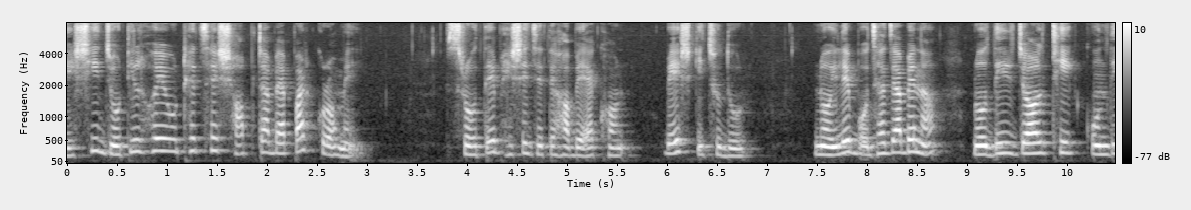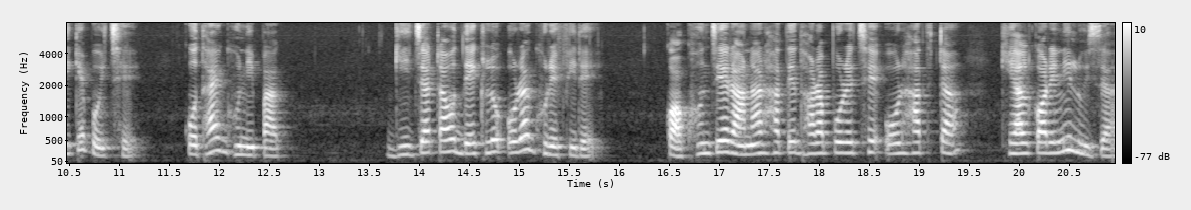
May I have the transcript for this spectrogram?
বেশি জটিল হয়ে উঠেছে সবটা ব্যাপার ক্রমে স্রোতে ভেসে যেতে হবে এখন, বেশ কিছু দূর। নইলে বোঝা যাবে না নদীর জল ঠিক কোন দিকে বইছে, কোথায় ঘূর্ণিপাক গির্জাটাও দেখল ওরা ঘুরে ফিরে। কখন যে রানার হাতে ধরা পড়েছে ওর হাতটা খেয়াল করেনি লুইজা,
